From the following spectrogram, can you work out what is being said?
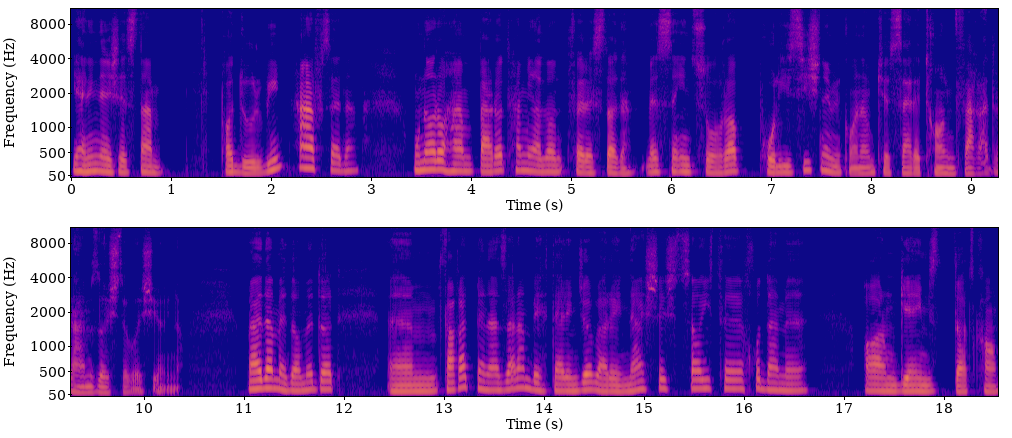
یعنی نشستم پا دوربین حرف زدم. اونا رو هم برات همین الان فرستادم. مثل این سهراب پلیسیش نمی‌کنم که سر time فقط رمز داشته باشی و اینا. بعدم ادامه داد فقط به نظرم بهترین جا برای نشرش سایت خودمه armgames.com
